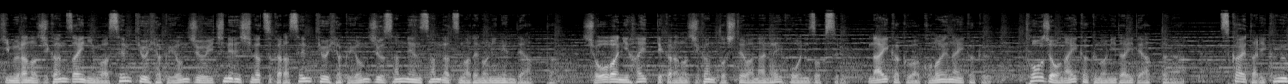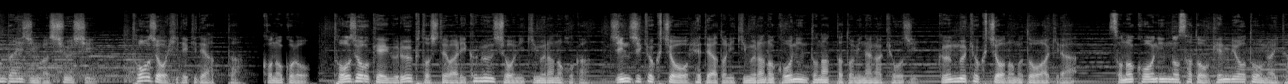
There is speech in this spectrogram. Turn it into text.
木村の時間在任は1941年4月から1943年3月までの2年であった。昭和に入ってからの時間としては長い方に属する。内閣は近衛内閣。東条内閣の2代であったが仕えた陸軍大臣は終始東条英機であった。この頃東条系グループとしては陸軍省に木村のほか人事局長を経て後に木村の後任となった富永教授軍務局長の武藤明その後任の佐藤健良等がいた。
